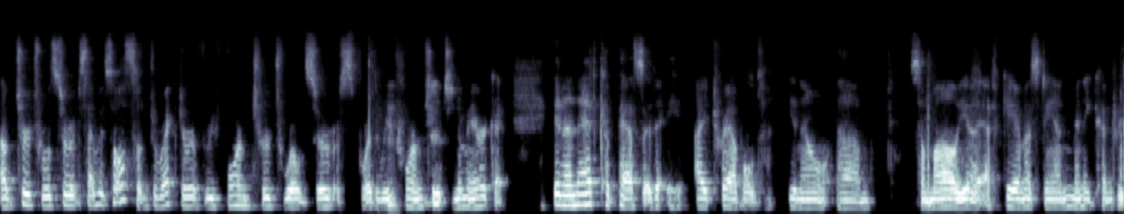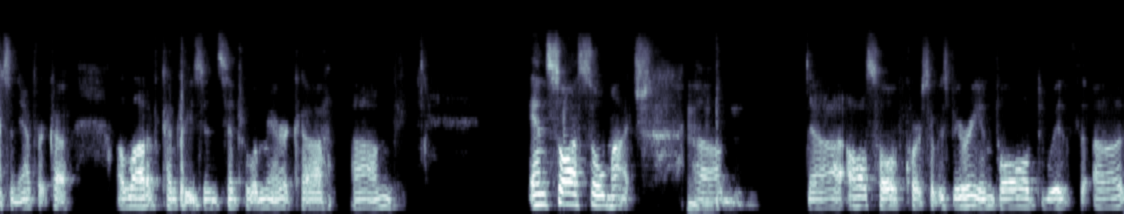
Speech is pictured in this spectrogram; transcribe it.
of Church World Service, I was also director of Reformed Church World Service for the Hmm. Reformed Church in America. And in that capacity, I traveled, you know, um, Somalia, Afghanistan, many countries in Africa, a lot of countries in Central America, um, and saw so much. Mhm. Um, uh, also, of course, I was very involved with uh,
